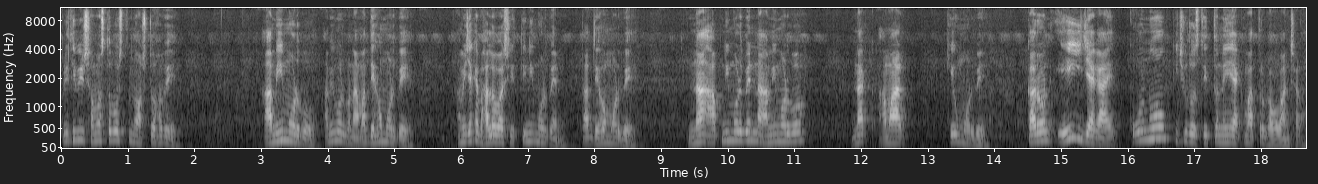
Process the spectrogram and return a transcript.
পৃথিবীর সমস্ত বস্তু নষ্ট হবে। আমি মরব আমি মরব না, আমার দেহ মরবে। আমি যাকে ভালোবাসি তিনি মরবেন, তার দেহ মরবে। না আপনি মরবেন, না আমি মরব, না আমার কেউ মরবে। কারণ এই জায়গায় কোনো কিছুর অস্তিত্ব নেই একমাত্র ভগবান ছাড়া।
